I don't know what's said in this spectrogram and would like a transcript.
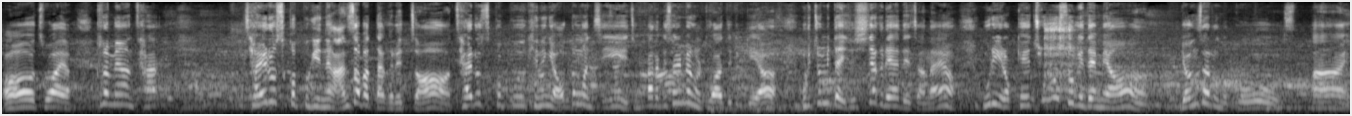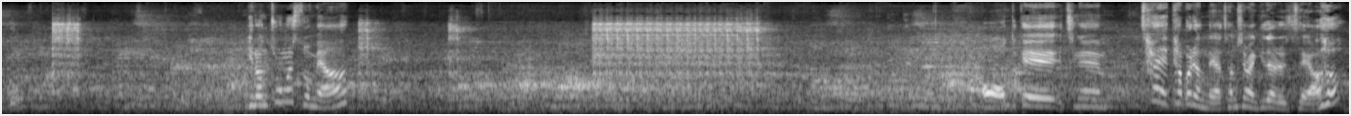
어, 좋아요. 그러면 자, 자이로스코프 기능 안 써봤다 그랬죠? 자이로스코프 기능이 어떤 건지 좀 빠르게 설명을 도와드릴게요. 우리 좀 이따 이제 시작을 해야 되잖아요. 우리 이렇게 총을 쏘게 되면 연사로 놓고, 아이고. 이런 총을 쏘면 어, 어떻게 지금 차에 타버렸네요. 잠시만 기다려주세요.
